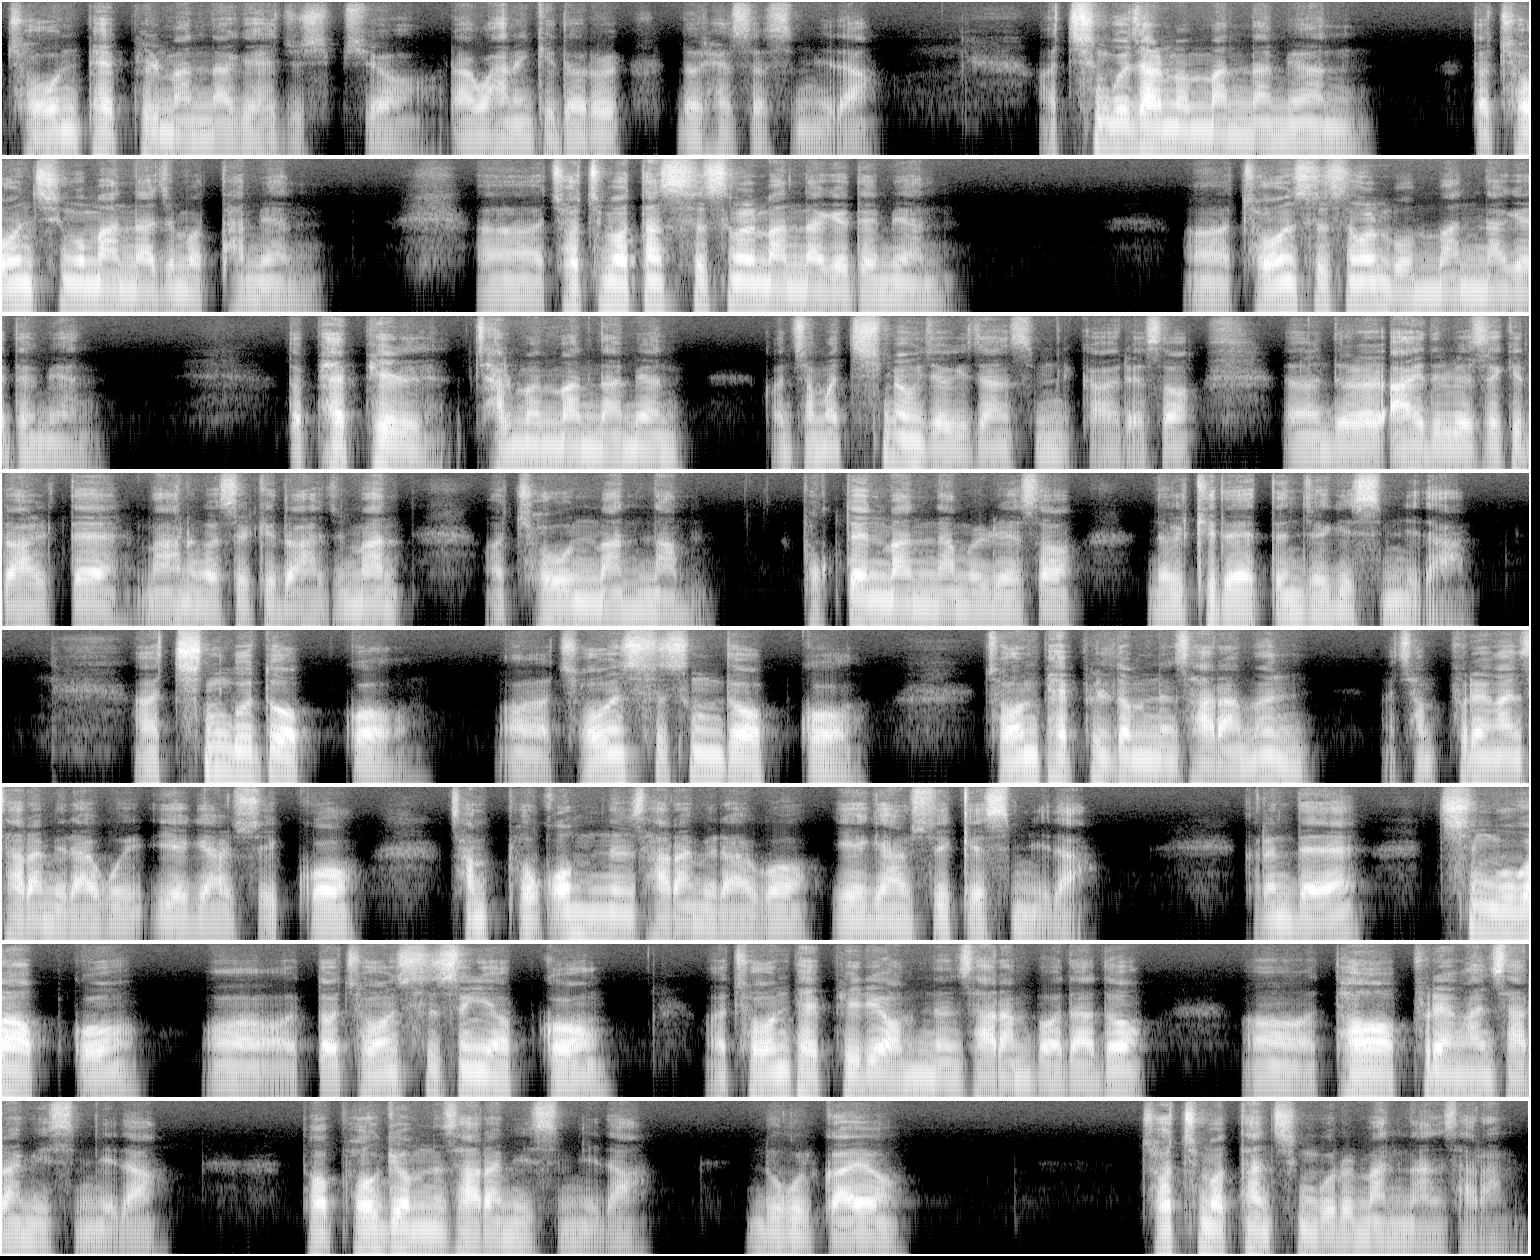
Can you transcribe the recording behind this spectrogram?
좋은 배필 만나게 해 주십시오. 라고 하는 기도를 늘 했었습니다. 친구 잘못 만나면 또 좋은 친구 만나지 못하면 좋지 못한 스승을 만나게 되면 어, 좋은 스승을 못 만나게 되면 또 배필 잘못 만나면 그건 정말 치명적이지 않습니까? 그래서 어, 늘 아이들 위해서 기도할 때 많은 것을 기도하지만 어, 좋은 만남, 복된 만남을 위해서 늘 기도했던 적이 있습니다. 어, 친구도 없고 어, 좋은 스승도 없고 좋은 배필도 없는 사람은 참 불행한 사람이라고 얘기할 수 있고 참 복 없는 사람이라고 얘기할 수 있겠습니다. 그런데 친구가 없고 어, 또 좋은 스승이 없고 어, 좋은 배필이 없는 사람보다도 어, 더 불행한 사람이 있습니다. 더 복이 없는 사람이 있습니다. 누굴까요? 좋지 못한 친구를 만난 사람,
